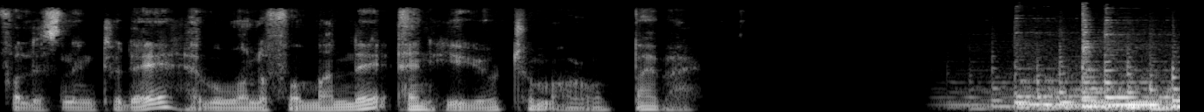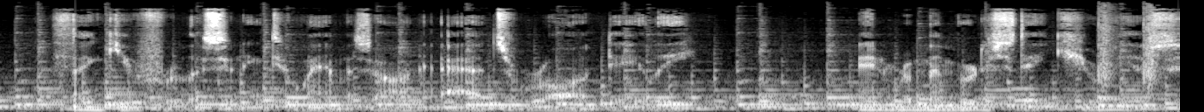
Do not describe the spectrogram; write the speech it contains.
for listening today. Have a wonderful Monday and hear you tomorrow. Bye bye. Thank you for listening to Amazon Ads Raw Daily. And remember to stay curious.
